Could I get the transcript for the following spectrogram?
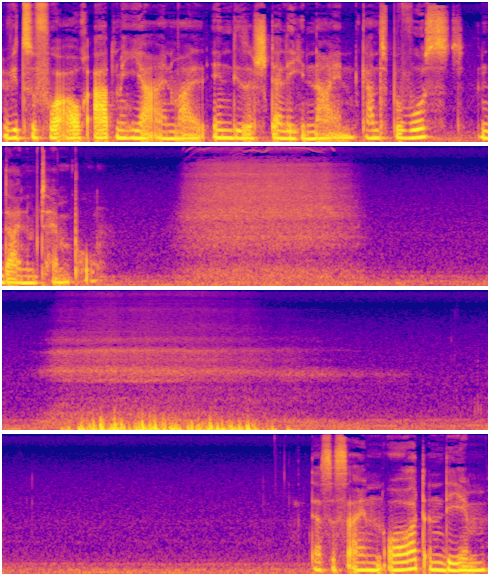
wie zuvor auch, atme hier einmal in diese Stelle hinein, ganz bewusst in deinem Tempo. Das ist ein Ort, an dem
